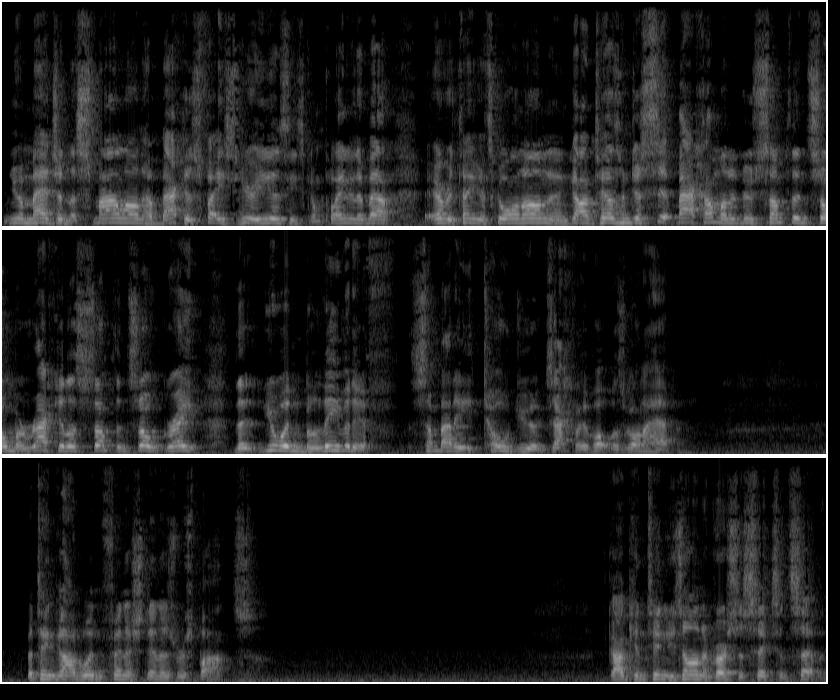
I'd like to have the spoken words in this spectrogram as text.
Can you imagine the smile on Habakkuk's face? Here he is. He's complaining about everything that's going on, and God tells him, Just sit back. I'm going to do something so miraculous, something so great that you wouldn't believe it if somebody told you exactly what was going to happen. But then God wasn't finished in his response. God continues on in verses 6 and 7.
